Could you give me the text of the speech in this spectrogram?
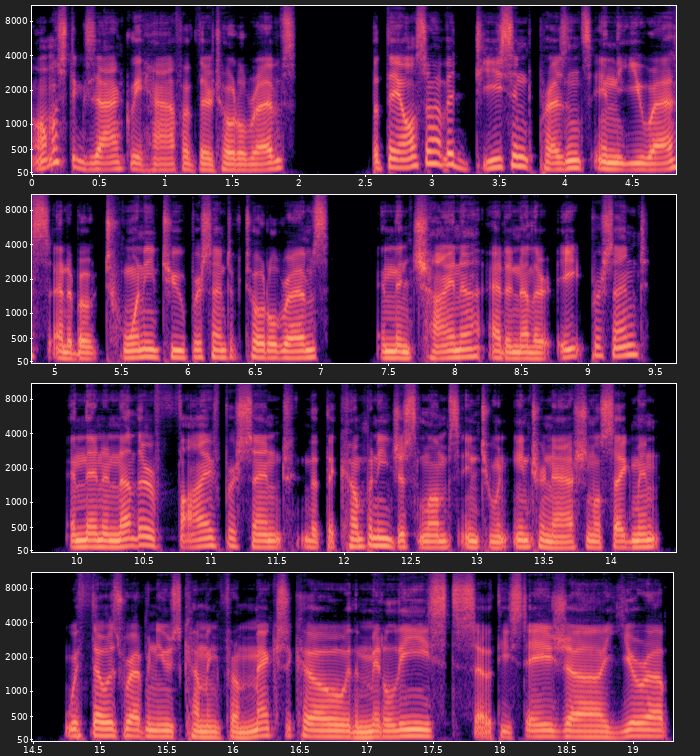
almost exactly half of their total revs. But they also have a decent presence in the US at about 22% of total revs, and then China at another 8%, and then another 5% that the company just lumps into an international segment, with those revenues coming from Mexico, the Middle East, Southeast Asia, Europe,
